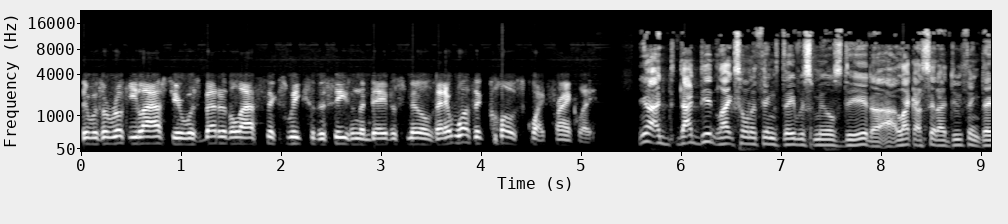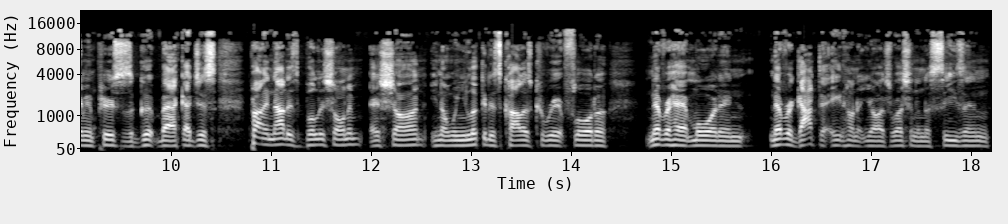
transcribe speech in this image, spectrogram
there was a rookie last year, was better the last six weeks of the season than Davis Mills. And it wasn't close, quite frankly. Yeah, I, I, did like some of the things Davis Mills did. Uh, like I said, I do think Dameon Pierce is a good back. I just probably not as bullish on him as Sean. You know, when you look at his college career at Florida, never had more than, never got to 800 yards rushing in a season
